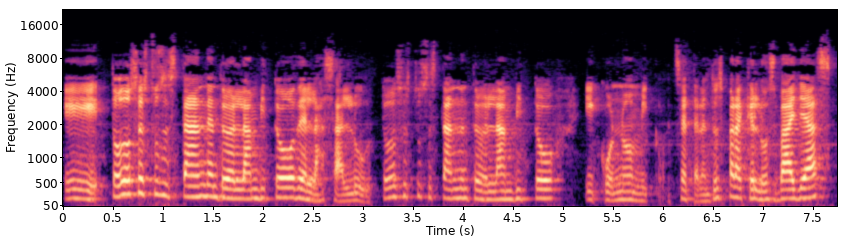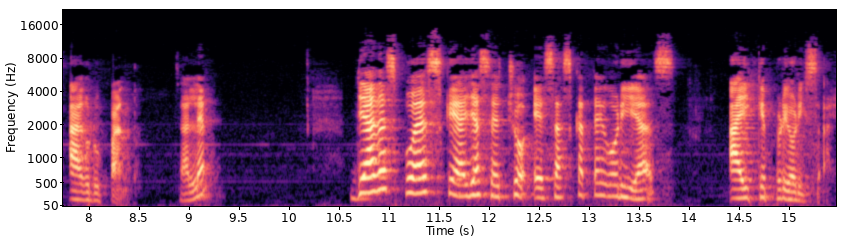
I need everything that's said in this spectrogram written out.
Eh, todos estos están dentro del ámbito de la salud, todos estos están dentro del ámbito económico, etc. Entonces, para que los vayas agrupando, ¿sale? Ya después que hayas hecho esas categorías, hay que priorizar.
